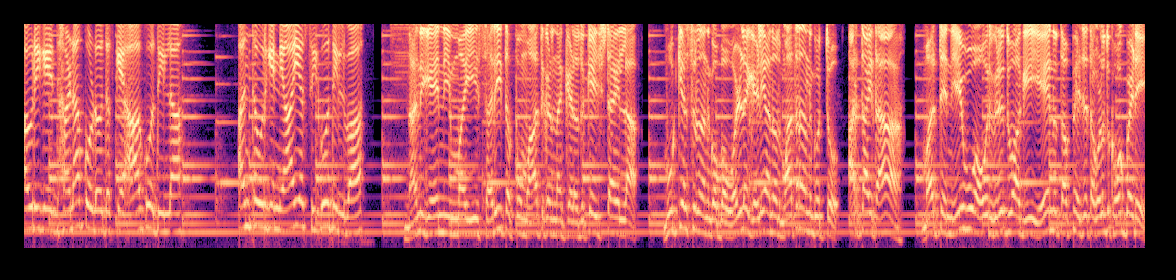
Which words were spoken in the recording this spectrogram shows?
ಅವರಿಗೆ ಹಣ ಕೊಡೋದಕ್ಕೆ ಆಗೋದಿಲ್ಲ. ಅಂಥವ್ರಿಗೆ ನ್ಯಾಯ ಸಿಗೋದಿಲ್ವಾ? ನನಗೆ ನಿಮ್ಮ ಈ ಸರಿ ತಪ್ಪು ಮಾತುಗಳನ್ನ ಕೇಳೋದಕ್ಕೆ ಇಷ್ಟ ಇಲ್ಲ. ಮುಖ್ಯಸ್ಥರು ನನಗೊಬ್ಬ ಒಳ್ಳೆ ಗೆಳೆಯ ಅನ್ನೋದು ಮಾತ್ರ ನನಗೆ ಗೊತ್ತು. ಅರ್ಥ ಆಯ್ತಾ? ಮತ್ತೆ ನೀವು ಅವ್ರ ವಿರುದ್ಧವಾಗಿ ಏನು ತಪ್ಪು ಹೆಜ್ಜೆ ತಗೊಳ್ಳೋದಕ್ಕೆ ಹೋಗ್ಬೇಡಿ.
